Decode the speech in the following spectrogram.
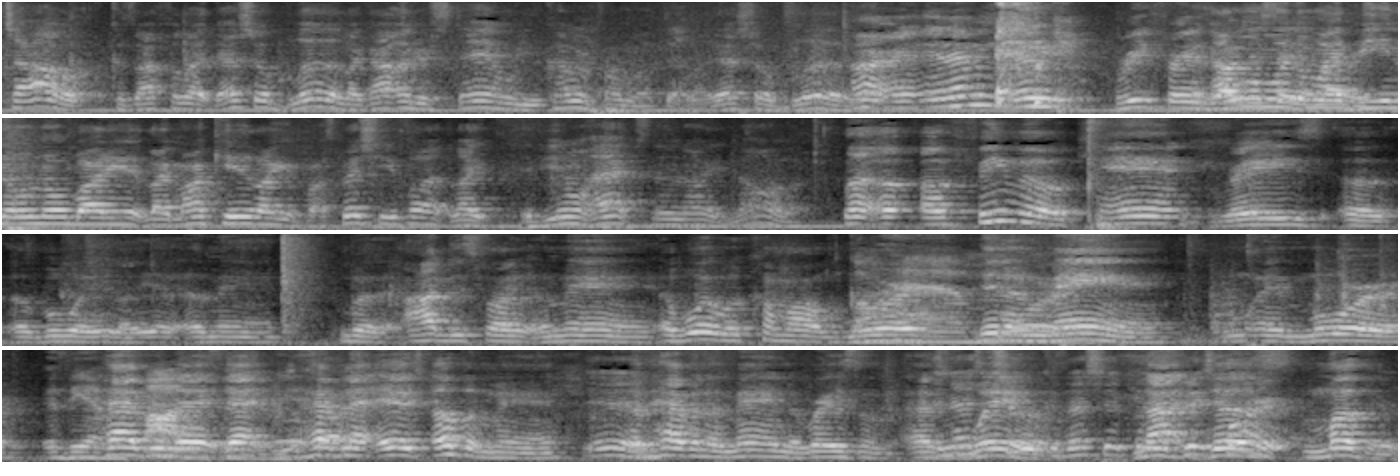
child because I feel like that's your blood. Like I understand where you're coming from with that. Like that's your blood. All right, and let me, let me rephrase. Like, I I don't just want said, nobody like- beating on nobody. Like my kid, like if, especially if I like if you don't ask, then like no. Like a, a female can raise a, a boy like a, a man, but I just feel like a man, a boy would come out Gonna more than more- a man, and more If he have having that, that having that edge of a man, Yeah. of having a man to raise him as And that's well. true, that shit not big just part. mother.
